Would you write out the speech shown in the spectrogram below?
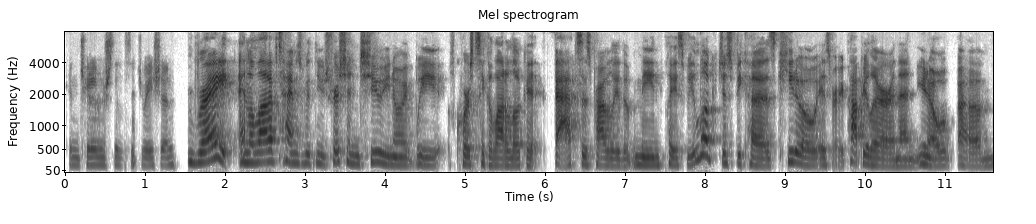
can change the situation right and a lot of times with nutrition too you know we of course take a lot of look at fats is probably the main place we look just because keto is very popular and then you know um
